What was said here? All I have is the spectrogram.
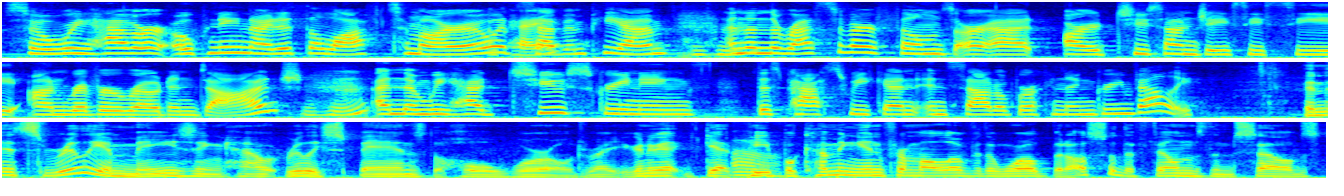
So we have our opening night at the Loft tomorrow okay. at 7 p.m. Mm-hmm. And then the rest of our films are at our Tucson JCC on River Road in Dodge. Mm-hmm. And then we had two screenings this past weekend in SaddleBrooke and in Green Valley. And it's really amazing how it really spans the whole world, right? You're going to get, get oh. people coming in from all over the world, but also the films themselves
